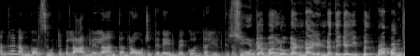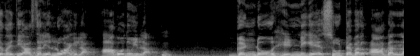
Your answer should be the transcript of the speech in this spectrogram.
ಅಂದ್ರೆ ನಮ್ಗೆ ಅವ್ರು ಸೂಟಬಲ್ ಆಗ್ಲಿಲ್ಲ ಅಂತಂದ್ರೆ ಅವ್ರ ಜೊತೆನೇ ಇರಬೇಕು ಅಂತ ಹೇಳ್ತೀರಾ ಸೂಟಬಲ್ ಸೂಟಬಲ್ಲು ಗಂಡ ಹೆಂಡತಿಗೆ ಇಪ್ಪ ಪ್ರಪಂಚದ ಇತಿಹಾಸದಲ್ಲಿ ಎಲ್ಲೂ ಆಗಿಲ್ಲ. ಆಗೋದೂ ಇಲ್ಲ. ಗಂಡು ಹೆಣ್ಣಿಗೆ ಸೂಟಬಲ್ ಆಗಲ್ಲ.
